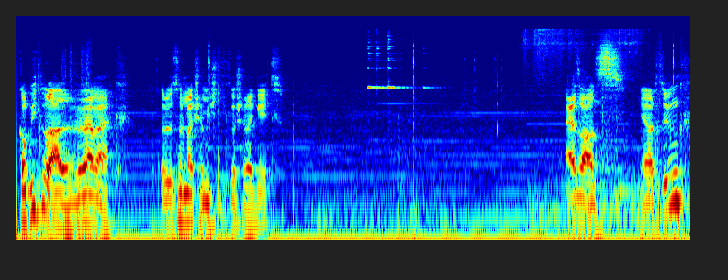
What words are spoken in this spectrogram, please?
Kapitulál, remek. Először megsemmisítjük a seregét. Ez az. Nyertünk.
